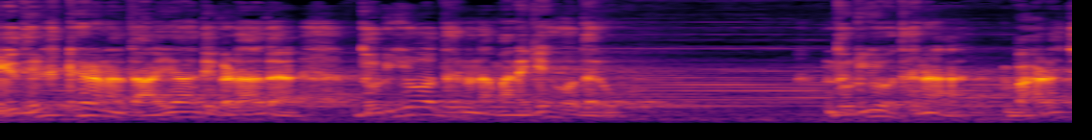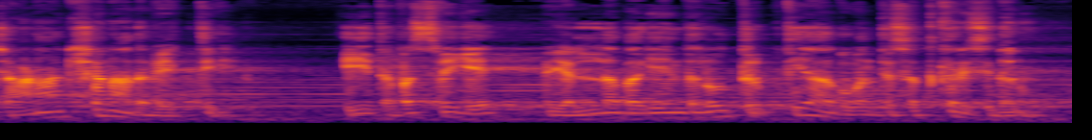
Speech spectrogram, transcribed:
ಯುಧಿಷ್ಠಿರನ ದಾಯಾದಿಗಳಾದ ದುರ್ಯೋಧನನ ಮನೆಗೆ ಹೋದರು. ದುರ್ಯೋಧನ ಬಹಳ ಚಾಣಾಕ್ಷನಾದ ವ್ಯಕ್ತಿ. ಈ ತಪಸ್ವಿಗೆ ಎಲ್ಲ ಬಗೆಯಿಂದಲೂ ತೃಪ್ತಿಯಾಗುವಂತೆ ಸತ್ಕರಿಸಿದನು.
